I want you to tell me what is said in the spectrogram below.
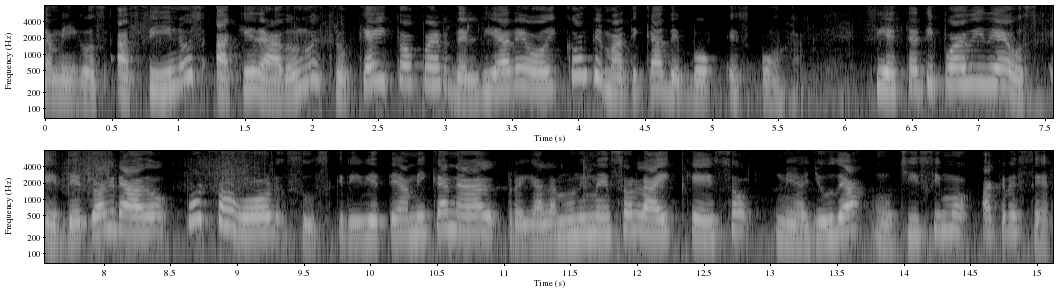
amigos, así nos ha quedado nuestro K-Topper del día de hoy con temática de Bob Esponja. Si este tipo de videos es de tu agrado, por favor suscríbete a mi canal, regálame un inmenso like que eso me ayuda muchísimo a crecer.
